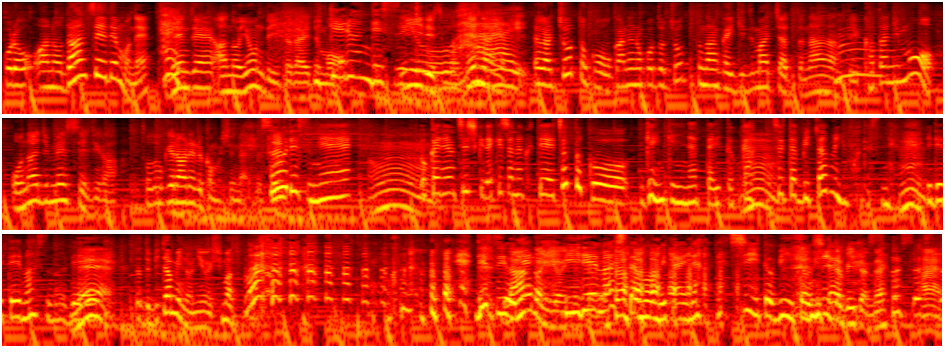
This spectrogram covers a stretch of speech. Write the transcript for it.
これあの男性でもね、はい。全然あの読んでいただいてもいけるんですよ。いいですもんね、はい。だからちょっとこうお金のことちょっとなんか行き詰まっちゃったななんていう方にも同じメッセージが届けられるかもしれないですね。そうですね、うん、お金の知識だけじゃなくてちょっとこう元気になったりとか、うん。そういったビタミンもですね、うん。入れてますので、ねえ。だってビタミンの匂いしますもん ですよね。入れましたもんみたいな。C と B とみたい C なと B とね。そうそうそう。はい、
